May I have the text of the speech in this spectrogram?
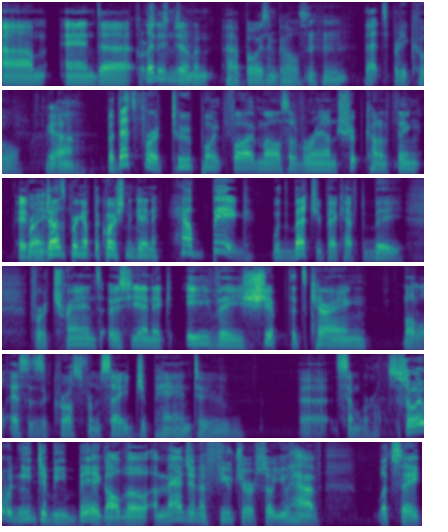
arm, and uh, ladies and gentlemen, uh, boys and girls, that's pretty cool. Yeah. But that's for a 2.5 mile sort of round trip kind of thing. It Right. does bring up the question again how big would the battery pack have to be for a transoceanic EV ship that's carrying Model S's across from, say, Japan to uh, somewhere else? So it would need to be big, although imagine a future. So you have, let's say,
